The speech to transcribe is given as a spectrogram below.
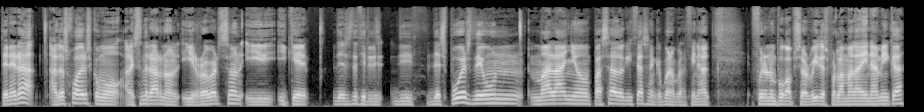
Tener a, dos jugadores como Alexander Arnold y Robertson y, y que es decir, después de un mal año pasado quizás, en que bueno, pues al final fueron un poco absorbidos por la mala dinámica,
